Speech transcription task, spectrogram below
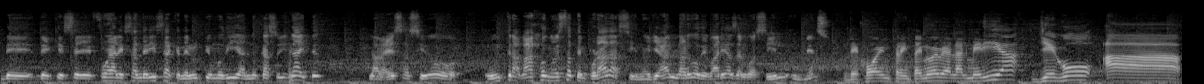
de, que se fue Alexander Isaac en el último día al Newcastle United. La verdad es ha sido un trabajo no esta temporada, sino ya a lo largo de varias de alguacil inmenso. Dejó en 39 al Almería, llegó a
